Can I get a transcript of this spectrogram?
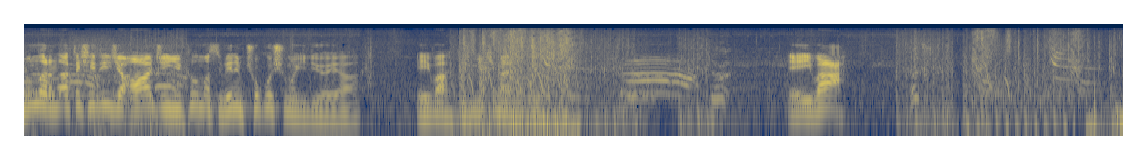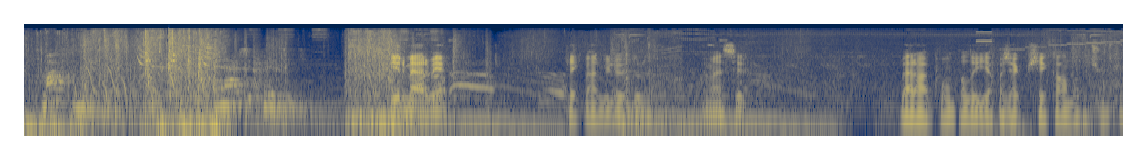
bunların ateş edince ağacın yıkılması benim çok hoşuma gidiyor ya. Eyvah 22 mermi diyor. Eyvah! Enerji kritik. Bir mermi. Tek mermiyle öldürdüm. Hemen seri... Ver abi pompalıyı yapacak bir şey kalmadı çünkü.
